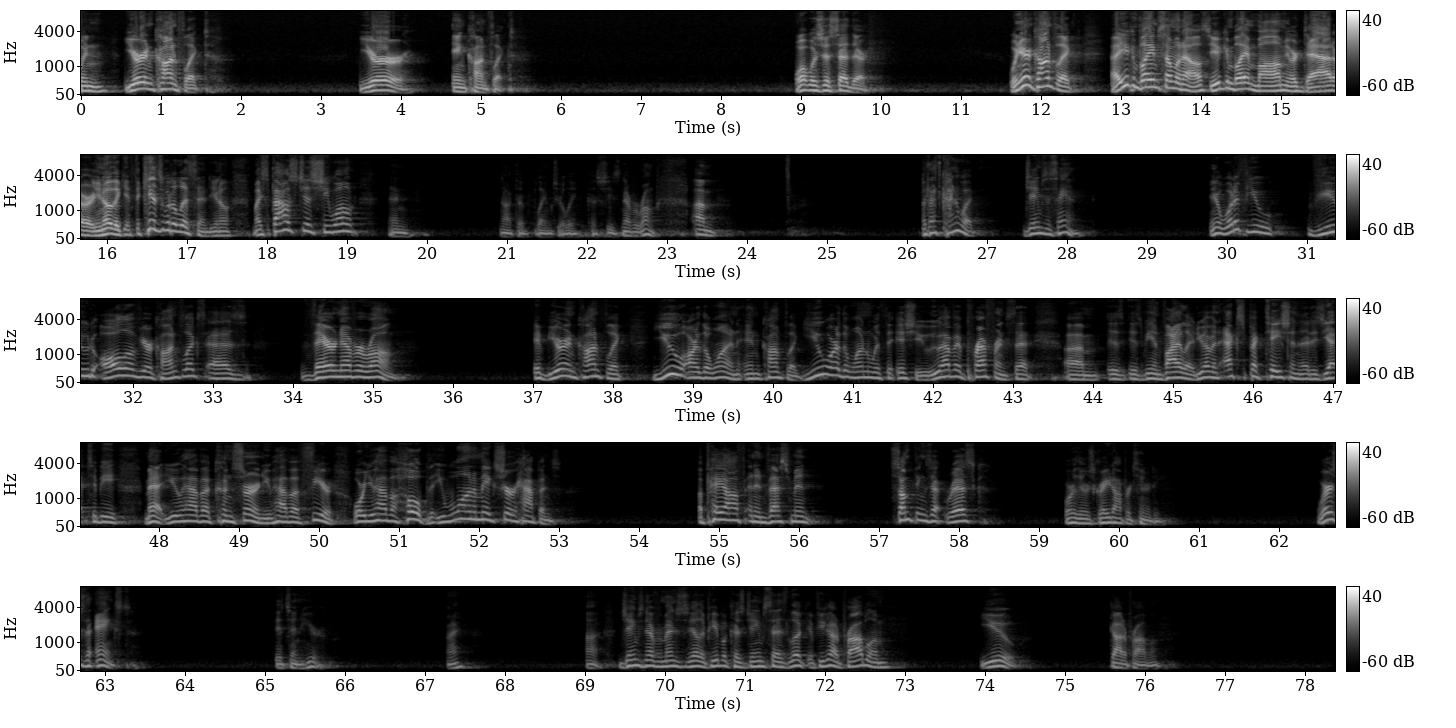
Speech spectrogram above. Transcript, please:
When you're in conflict, you're in conflict. What was just said there? When you're in conflict, now you can blame someone else. You can blame mom or dad, or you know, if the kids would have listened, you know, my spouse just she won't. And not to blame Julie because she's never wrong. Um, but that's kind of what James is saying. You know, what if you viewed all of your conflicts as they're never wrong? If you're in conflict, you are the one in conflict. You are the one with the issue. You have a preference that um, is is, being violated. You have an expectation that is yet to be met. You have a concern. You have a fear, or you have a hope that you want to make sure happens. A payoff, an investment, something's at risk, or there's great opportunity. Where's the angst? It's in here, right? Uh, James never mentions the other people because James says, look, if you got a problem, you got a problem.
